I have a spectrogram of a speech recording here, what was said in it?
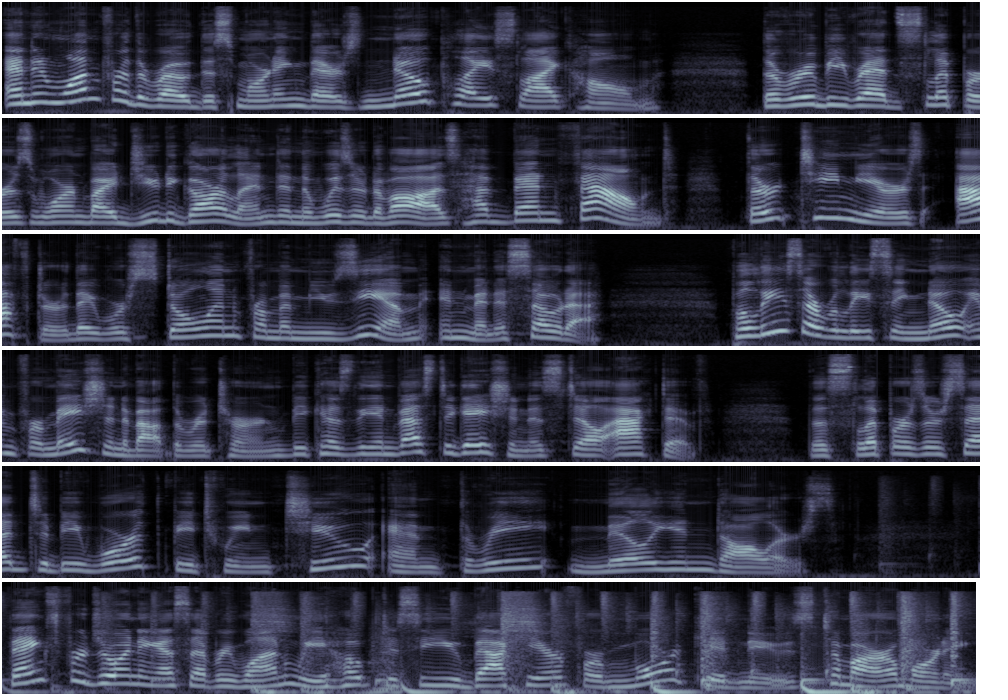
And in one for the road this morning, there's no place like home. The ruby red slippers worn by Judy Garland in The Wizard of Oz have been found 13 years after they were stolen from a museum in Minnesota. Police are releasing no information about the return because the investigation is still active. The slippers are said to be worth between 2 and 3 million dollars. Thanks for joining us, everyone. We hope to see you back here for more kid news tomorrow morning.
